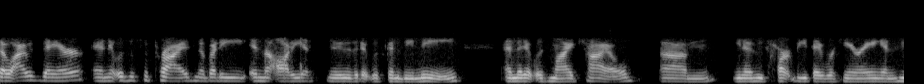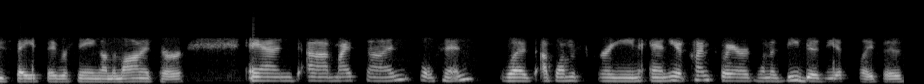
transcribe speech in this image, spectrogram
so I was there, and it was a surprise. Nobody in the audience knew that it was going to be me and that it was my child, um, you know, whose heartbeat they were hearing and whose face they were seeing on the monitor. And uh, my son, Fulton, was up on the screen. And, you know, Times Square is one of the busiest places,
